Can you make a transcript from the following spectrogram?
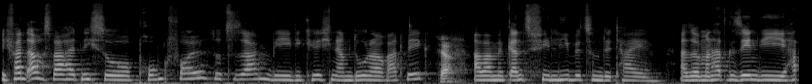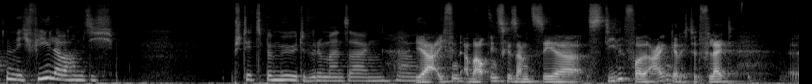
Ich fand auch, es war halt nicht so prunkvoll sozusagen wie die Kirchen am Donauradweg, Ja. aber mit ganz viel Liebe zum Detail. Also man hat gesehen, die hatten nicht viel, aber haben sich stets bemüht, würde man sagen. Ja, ich finde aber auch insgesamt sehr stilvoll eingerichtet. Vielleicht, äh,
